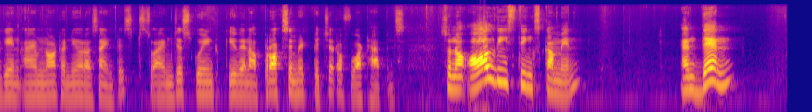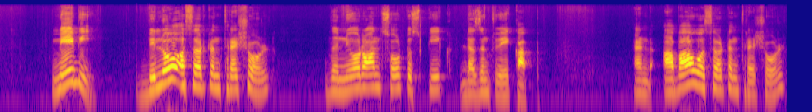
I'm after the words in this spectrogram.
again I am not a neuroscientist. So, I am just going to give an approximate picture of what happens. So, now all these things come in and then maybe below a certain threshold the neuron so to speak does not wake up and above a certain threshold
